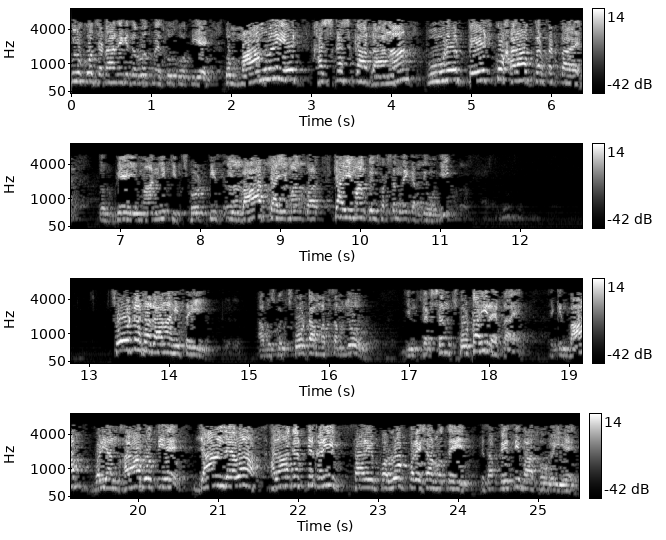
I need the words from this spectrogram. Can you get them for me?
گلوکوز چڑھانے کی ضرورت محسوس ہوتی ہے۔ تو معمولی ایک خشکش کا دانا پورے پیٹ کو خراب کر سکتا ہے۔ تو بے ایمانی کی چھوٹی سی بات، کیا ایمان پر کیا ایمان کو انفیکشن نہیں کرتی ہوگی؟ چھوٹا سا دانا ہی صحیح۔ اب اس کو چھوٹا مت سمجھو۔ انفیکشن چھوٹا ہی رہتا ہے۔ لیکن بات بڑی خراب ہوتی ہے۔ جان لیوا، ہلاکت کے قریب سارے لوگ پریشان ہوتے ہیں کہ سب کیسی بات ہو گئی ہے۔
